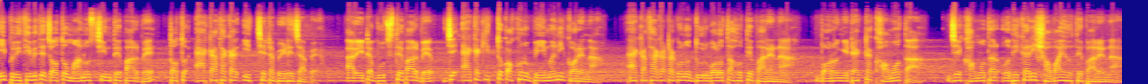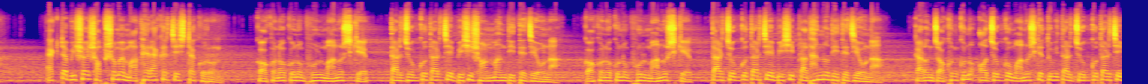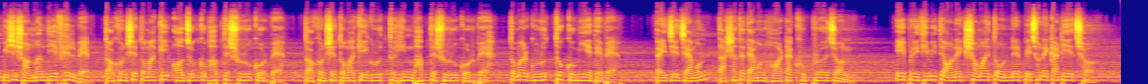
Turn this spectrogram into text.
এই পৃথিবীতে যত মানুষ চিনতে পারবে, তত একা থাকার ইচ্ছেটা বেড়ে যাবে। আর এটা বুঝতে পারবে যে একাকিত্ব কখনো বেইমানি করে না। একা থাকাটা কোনো দুর্বলতা হতে পারে না, বরং এটা একটা ক্ষমতা, যে ক্ষমতার অধিকারী সবাই হতে পারে না। একটা বিষয় সবসময় মাথায় রাখার চেষ্টা করুন। কখনো কোনো ভুল মানুষকে তার যোগ্যতার চেয়ে বেশি সম্মান দিতে যেও না। কখনো কোনো ভুল মানুষকে তার যোগ্যতার চেয়ে বেশি প্রাধান্য দিতে যেও না। কারণ যখন কোনো অযোগ্য মানুষকে তুমি তার যোগ্যতার চেয়ে বেশি সম্মান দিয়ে ফেলবে, তখন সে তোমাকেই অযোগ্য ভাবতে শুরু করবে। তখন সে তোমাকেই গুরুত্বহীন ভাবতে শুরু করবে। তোমার গুরুত্ব কমিয়ে দেবে। তাই যে যেমন, তার সাথে তেমন হওয়াটা খুব প্রয়োজন। এই পৃথিবীতে অনেক সময় তো অন্যের পেছনে কাটিয়েছ।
